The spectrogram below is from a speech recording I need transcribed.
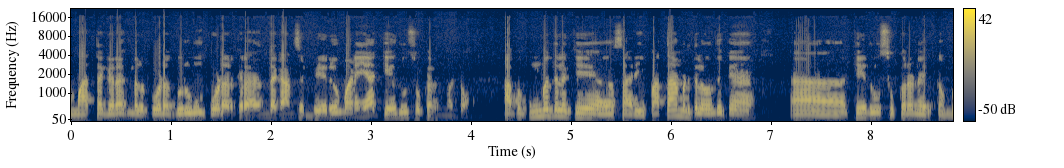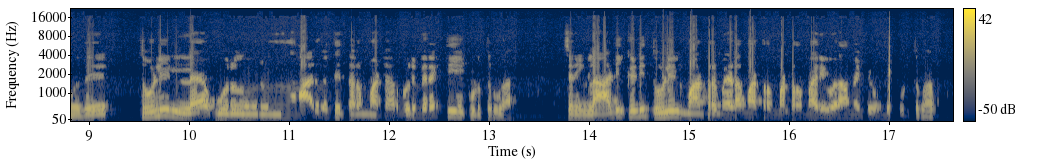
மற்ற கிரகங்கள் கூட குருவும் கூட இருக்கிற அந்த கான்செப்ட் வெறுமனையா கேதுவும் சுக்கரன் மட்டும். அப்ப கும்பத்துல கே சாரி பத்தாம் இடத்துல வந்து கே- ஆஹ் கேதுவும் சுக்கரன் இருக்கும்போது தொழில்ல ஒரு ஒரு ஆர்வத்தை தர மாட்டார் ஒரு விரக்தியை கொடுத்துருவார். சரிங்களா? அடிக்கடி தொழில் மாற்றம் இடமாற்றம் பண்ற மாதிரி ஒரு அமைப்பை வந்து கொடுத்துருவார்.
